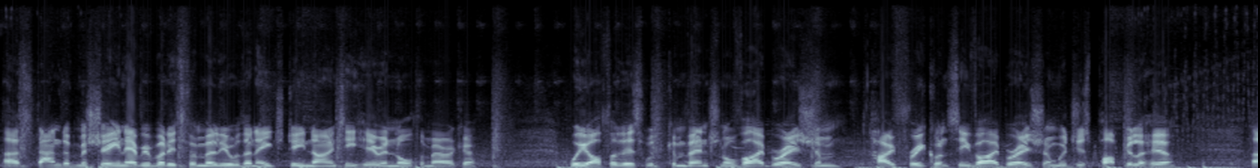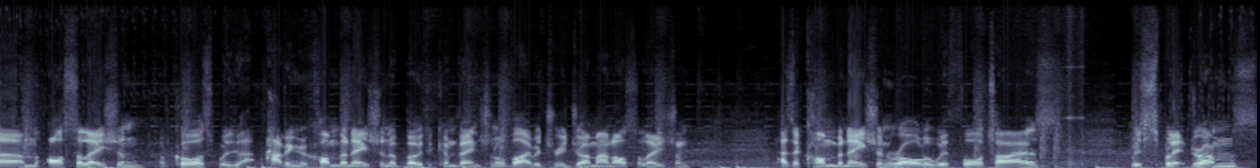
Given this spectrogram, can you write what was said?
Uh, standard machine, everybody's familiar with an HD90 here in North America. We offer this with conventional vibration, high frequency vibration, which is popular here. Um, oscillation, of course, with having a combination of both a conventional vibratory drum and oscillation. As a combination roller with four tires, with split drums,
